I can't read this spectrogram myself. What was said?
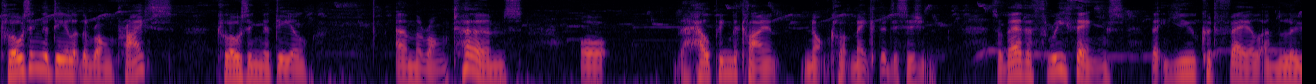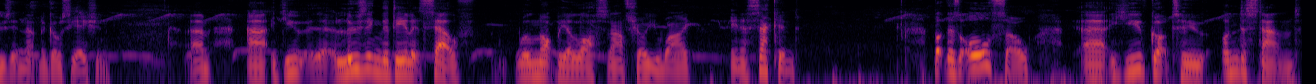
Closing the deal at the wrong price, closing the deal on the wrong terms, or helping the client not make the decision. So they're the three things that you could fail and lose in that negotiation. Um, uh, you uh, losing the deal itself will not be a loss, and I'll show you why in a second. But there's also uh, you've got to understand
